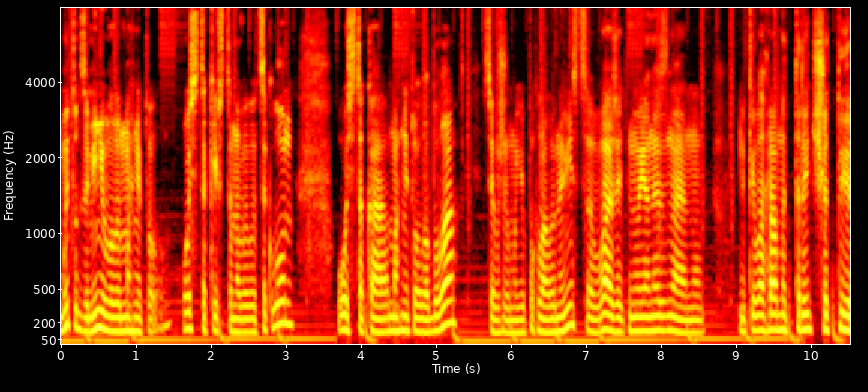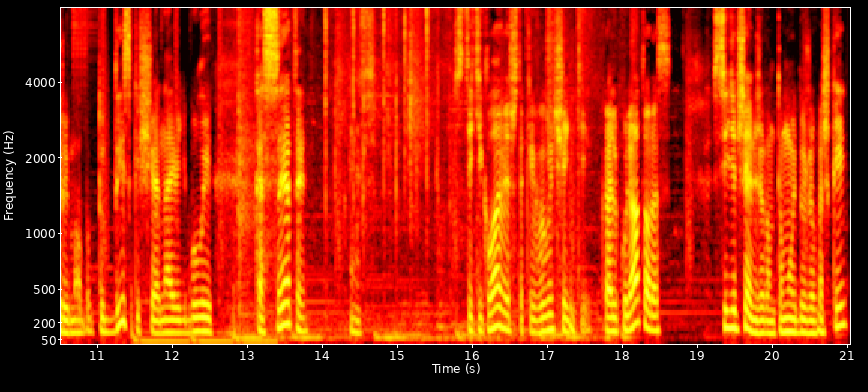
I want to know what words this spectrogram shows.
Ми тут замінювали магнітолу. Ось такий встановили циклон. Ось така магнітола була. Це вже ми її поклали на місце. Важить, ну я не знаю, ну, ну кілограми 3-4, мабуть. Тут диски ще навіть були касети. Ось. Стільки клавіш, такий величенький. Калькулятор з CD-ченджером, тому й дуже важкий.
